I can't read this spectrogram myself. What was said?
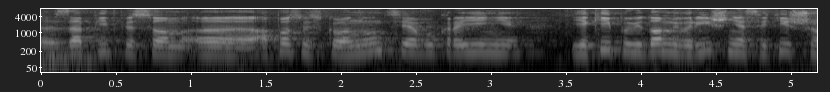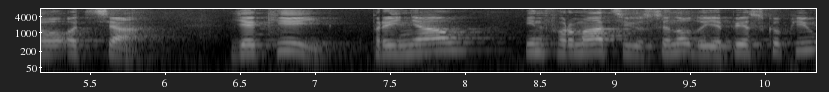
е, за підписом е, апостольського нунція в Україні, який повідомив рішення святішого Отця, який прийняв інформацію синоду єпископів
